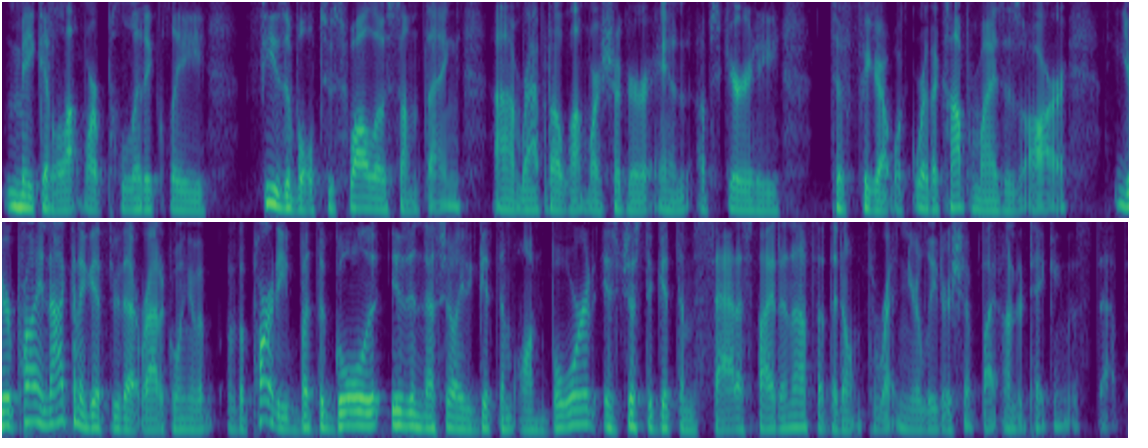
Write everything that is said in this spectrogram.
make it a lot more politically feasible to swallow something, um, wrap it up a lot more sugar and obscurity to figure out what, where the compromises are. You're probably not going to get through that radical wing of the, of the, party, but the goal isn't necessarily to get them on board. It's just to get them satisfied enough that they don't threaten your leadership by undertaking this step.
